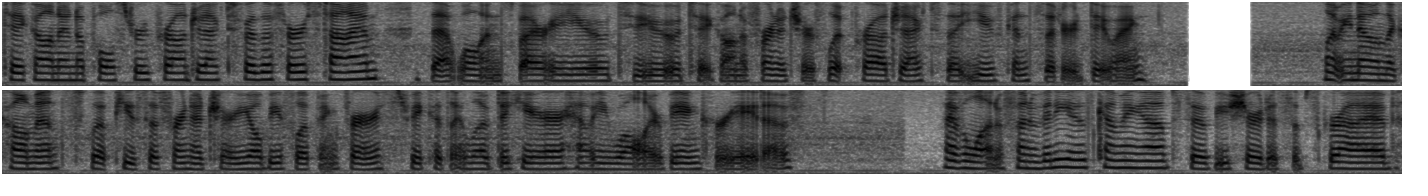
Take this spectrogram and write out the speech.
take on an upholstery project for the first time, that will inspire you to take on a furniture flip project that you've considered doing. Let me know in the comments what piece of furniture you'll be flipping first because I love to hear how you all are being creative. I have a lot of fun videos coming up, so be sure to subscribe.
